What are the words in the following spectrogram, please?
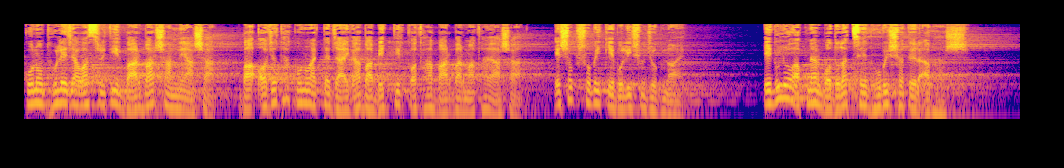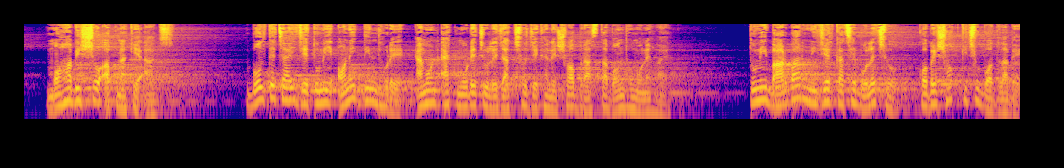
কোনো ভুলে যাওয়া স্মৃতির বারবার সামনে আসা, বা অযথা কোনো একটা জায়গা বা ব্যক্তির কথা বারবার মাথায় আসা, এসব সবই কেবলই সুযোগ নয়। এগুলো আপনার বদলাচ্ছে ভবিষ্যতের আভাস। মহাবিশ্ব আপনাকে আজ। বলতে চাই যে তুমি অনেক দিন ধরে এমন এক মোড়ে চলে যাচ্ছ যেখানে সব রাস্তা বন্ধ মনে হয়। তুমি বারবার নিজের কাছে বলেছ, কবে সব কিছু বদলাবে।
